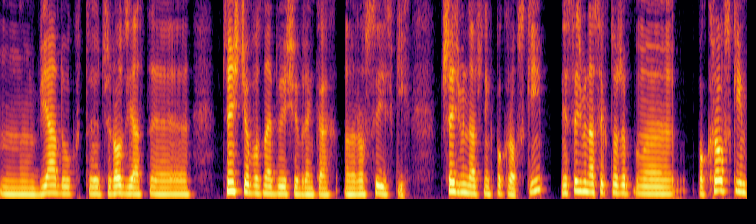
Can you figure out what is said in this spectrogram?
mm, wiadukt czy rozjazd, e, częściowo znajduje się w rękach rosyjskich. Przejdźmy na odcinek Pokrowski. Jesteśmy na sektorze e, pokrowskim.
